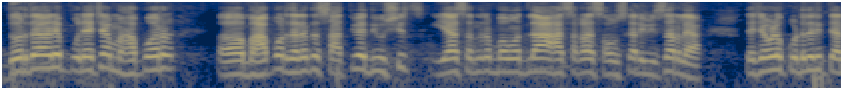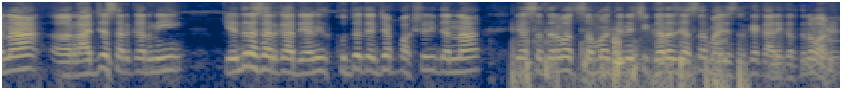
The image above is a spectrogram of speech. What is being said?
दुर्दैवाने पुण्याच्या महापौर महापौर झाल्यानंतर सातव्या दिवशीच या संदर्भामधला हा सगळा संस्कार विसरला त्याच्यामुळे कुठेतरी त्यांना राज्य सरकारनी केंद्र सरकारने आणि खुद्द त्यांच्या पक्षाने त्यांना या संदर्भात समज देण्याची गरज आहे असं माझ्यासारख्या कार्यकर्त्यांना वाटत.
